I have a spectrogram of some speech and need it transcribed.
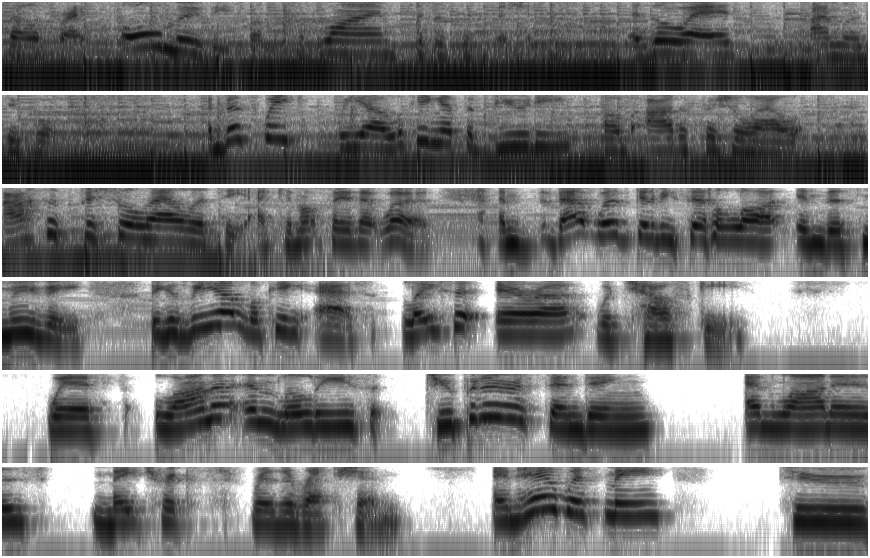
Celebrates all movies from the sublime to the suspicious. As always, I'm Lindsay Hawkins. And this week, we are looking at the beauty of artificial artificiality. I cannot say that word. And that word's going to be said a lot in this movie because we are looking at later era Wachowski with Lana and Lily's Jupiter Ascending and Lana's Matrix Resurrection. And here with me to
